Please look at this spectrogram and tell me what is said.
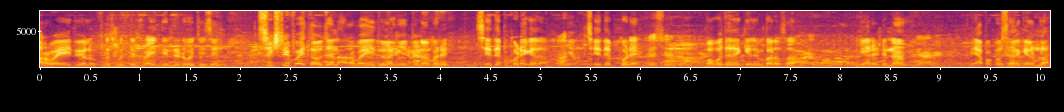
అరవై ఐదు వేలు. ప్లస్ దీని ప్రైస్ దీని రేటు వచ్చేసి సిక్స్టీ ఫైవ్ థౌసండ్ అరవై ఐదు వేలు అని చెప్తున్నారు మరి. చేదెప్ప కూడా కదా? చేదెప్ప కూడా? బాబుతో తగ్గలేం భరోసా? గ్యారంటీనా? ఏ పక్క వస్తుంది గెలంలా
